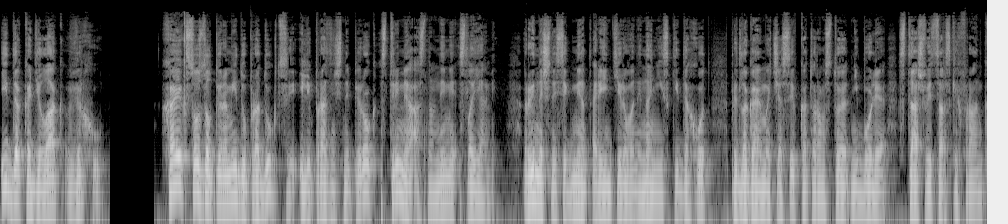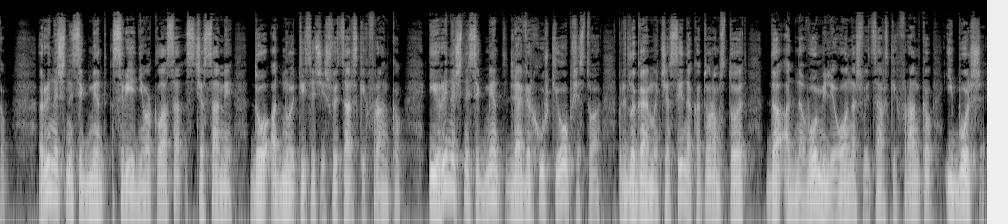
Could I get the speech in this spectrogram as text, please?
и до Cadillac вверху. Хайек создал пирамиду продукции или праздничный пирог с тремя основными слоями. Рыночный сегмент, ориентированный на низкий доход, предлагаемые часы, в котором стоят не более 100 швейцарских франков. Рыночный сегмент среднего класса с часами до 1000 швейцарских франков. И рыночный сегмент для верхушки общества, предлагаемые часы, на котором стоят до 1 миллиона швейцарских франков и больше.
